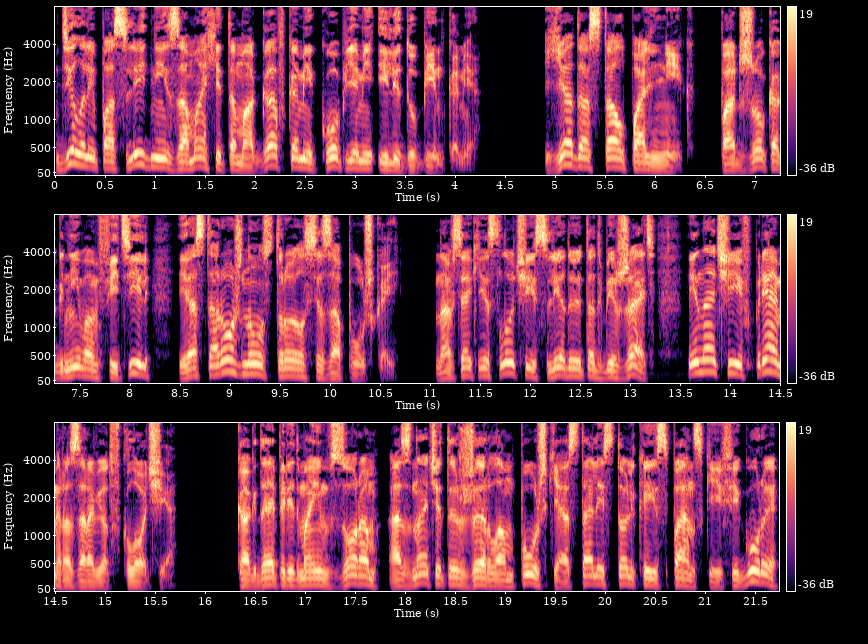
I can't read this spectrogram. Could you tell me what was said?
делали последние замахи томагавками, копьями или дубинками. Я достал пальник, поджег огнивом фитиль и осторожно устроился за пушкой. На всякий случай следует отбежать, иначе и впрямь разорвет в клочья. Когда перед моим взором, а значит и жерлом пушки, остались только испанские фигуры,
